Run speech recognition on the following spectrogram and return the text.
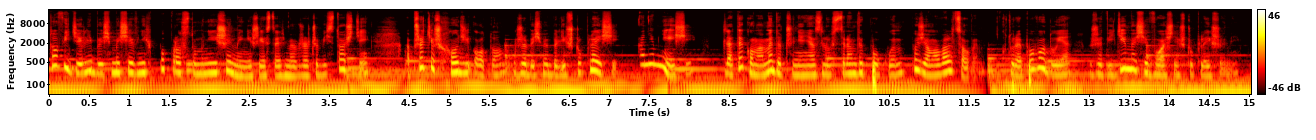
to widzielibyśmy się w nich po prostu mniejszymi niż jesteśmy w rzeczywistości, a przecież chodzi o to, żebyśmy byli szczuplejsi, a nie mniejsi. Dlatego mamy do czynienia z lustrem wypukłym poziomo-walcowym, które powoduje, że widzimy się właśnie szczuplejszymi.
